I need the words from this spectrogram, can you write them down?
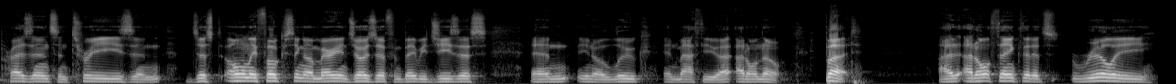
presents and trees and just only focusing on Mary and Joseph and baby Jesus and you know Luke and Matthew. I, I don't know, but I, I don't think that it's really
